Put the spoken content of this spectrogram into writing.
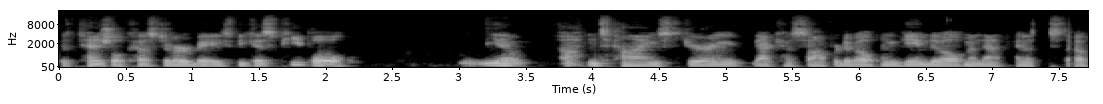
potential customer base because people, you know, oftentimes during that kind of software development, game development, that kind of stuff,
